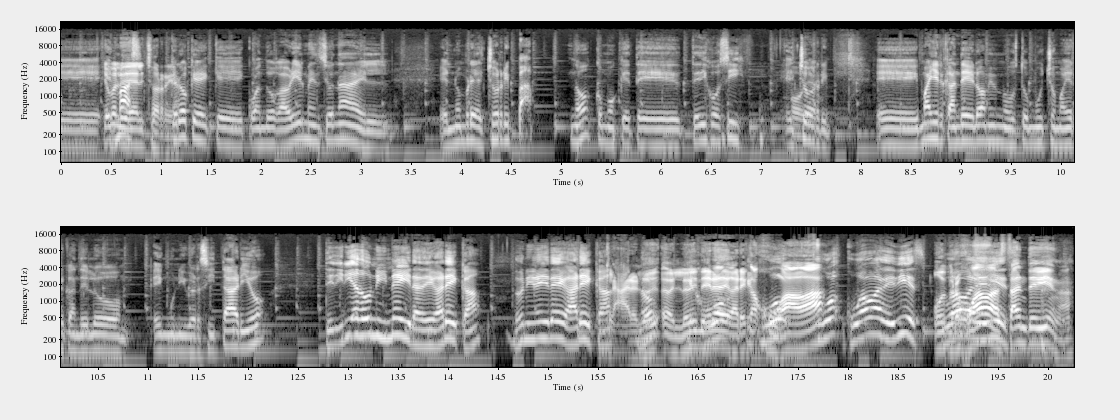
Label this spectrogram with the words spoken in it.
Eh, Yo me olvidé del Chorri. Creo que, que cuando Gabriel menciona el, el nombre del Chorri, ¡pap! ¿No? Como que te, te dijo sí, el Obvio. Chorri. Eh, Mayer Candelo, a mí me gustó mucho Mayer Candelo en universitario. Te diría Donny Neira de Gareca. Donny Neira de Gareca. Claro, ¿no? Donny Neira de Gareca jugaba. jugaba de 10. Oye, pero jugaba de 10. bastante bien, ¿ah?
